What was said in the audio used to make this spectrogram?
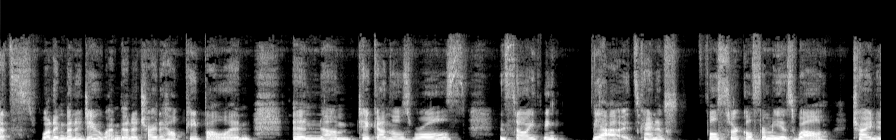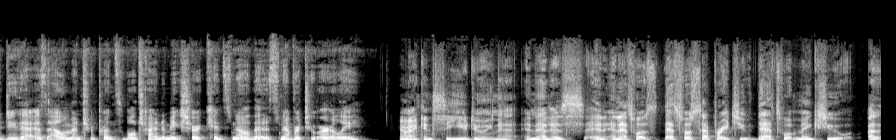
that's what I'm going to do. I'm going to try to help people and and um, take on those roles. And so I think, yeah, it's kind of full circle for me as well. Trying to do that as an elementary principal, trying to make sure kids know that it's never too early. And I can see you doing that, and that is, and, and that's what that's what separates you. That's what makes you an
